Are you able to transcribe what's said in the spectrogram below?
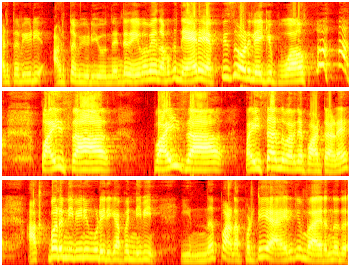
അടുത്ത വീഡിയോ അടുത്ത വീഡിയോ എന്റെ ദൈവമേ നമുക്ക് നേരെ എപ്പിസോഡിലേക്ക് പോവാം. പൈസ പൈസ പൈസ എന്ന് പറഞ്ഞ പാട്ടാണ്. അക്ബർ നിവീനും കൂടി ഇരിക്കും. അപ്പം നിവീൻ ഇന്ന് പണപ്പെട്ടി ആയിരിക്കും വരുന്നത്.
